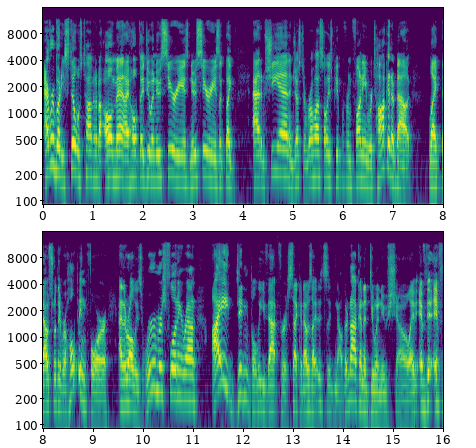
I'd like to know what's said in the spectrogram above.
everybody still was talking about, oh man, I hope they do a new series, new series. Like like Adam Sheehan and Justin Rojas, all these people from Funny were talking about like that's what they were hoping for, and there were all these rumors floating around. I didn't believe that for a second. I was like, it's like no, they're not going to do a new show. Like, if if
